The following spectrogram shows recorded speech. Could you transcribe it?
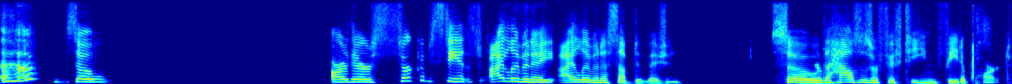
uh-huh. So are there circumstance I live in a I live in a subdivision. So the houses are 15 feet apart.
